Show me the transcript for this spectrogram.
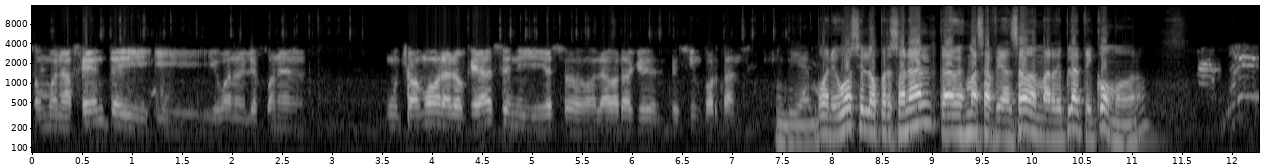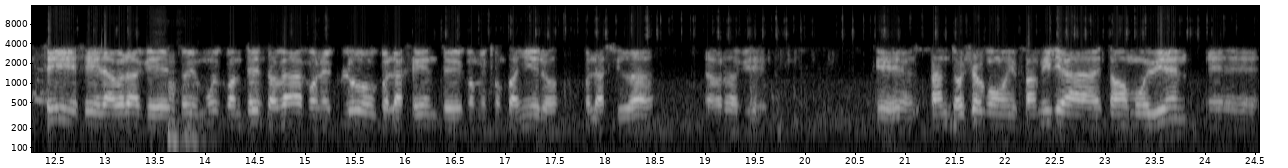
son buena gente y, bueno, le ponen mucho amor a lo que hacen y eso la verdad que, que es importante. Bien, bueno, y vos en lo personal cada vez más afianzado en Mar del Plata y cómodo, ¿no? Sí, sí, la verdad que estoy muy contento acá con el club, con la gente, con mis compañeros, con la ciudad. La verdad que, tanto yo como mi familia estamos muy bien eh,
